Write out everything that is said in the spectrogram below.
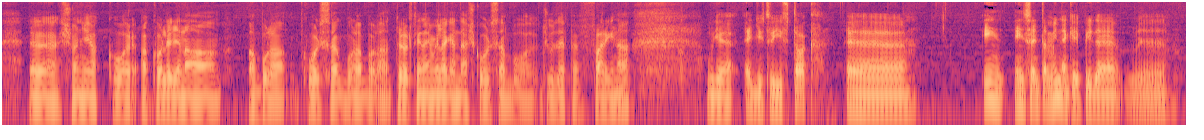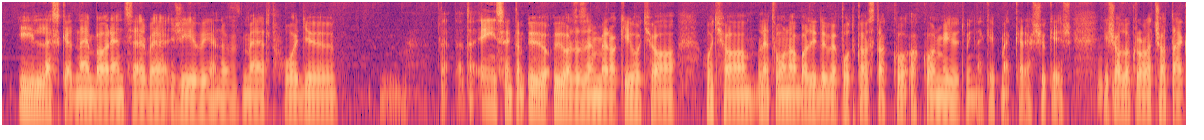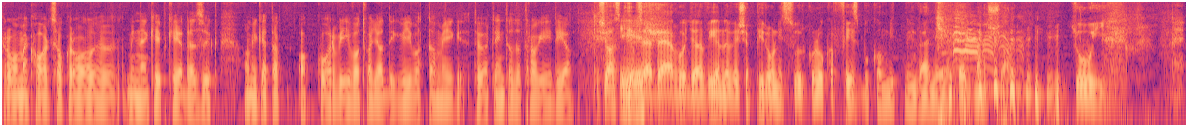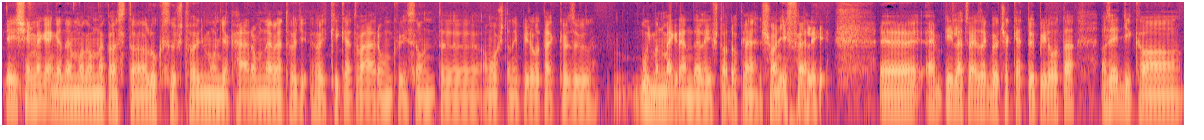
Sanyi, akkor, akkor legyen a, abból a korszakból, abból a történelmi legendás korszakból Giuseppe Farina. Ugye együtt vívtak. Én, én szerintem mindenképp ide illeszkedne ebbe a rendszerbe Gilles Villeneuve, mert hogy tehát én szerintem ő, ő az az ember, aki, hogyha, hogyha lett volna abban az időben podcast, akkor, akkor mi őt mindenképp megkeressük, és, és azokról a csatákról, meg harcokról mindenképp kérdezzük, amiket a, akkor vívott, vagy addig vívott, amíg történt az a tragédia. És azt és... képzeld el, hogy a Villeneuve és a Pironi szurkolók a Facebookon mit művelnének egymással. Jó így. És én megengedem magamnak azt a luxust, hogy mondjak három nevet, hogy, hogy kiket várunk, viszont a mostani pilóták közül úgymond megrendelést adok le Sanyi felé, illetve ezekből csak kettő pilóta. Az egyik a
